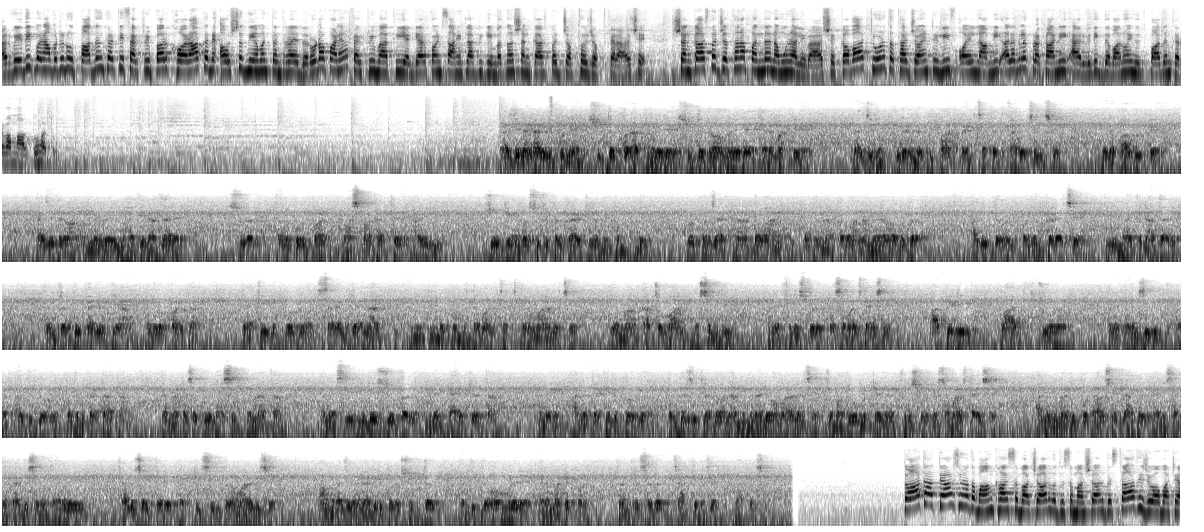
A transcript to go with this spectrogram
આયુર્વેદિક બનાવટોનું ઉત્પાદન કરતી ફેક્ટરી પર ખોરાક અને ઔષધ નિયમન તંત્રએ દરોડા પાડ્યા. ફેક્ટરીમાંથી અગિયાર પોઈન્ટ સાહીઠ લાખની કિંમતનો શંકાસ્પદ જથ્થો જપ્ત કરાયો છે. શંકાસ્પદ જથ્થાના પંદર નમૂના લેવાયા છે. કવા ચૂર્ણ તથા જોઈન્ટ રિલીફ ઓઇલ નામની અલગ અલગ પ્રકારની આયુર્વેદિક દવાનું અહીં ઉત્પાદન કરવામાં આવતું હતું. રાજ્યના નાગરિકોને શુદ્ધ ખોરાક મળી રહે, શુદ્ધ દવા મળી રહે, તેના માટે રાજ્યનું ફૂડ એન્ડ ડ્રગ ડિપાર્ટમેન્ટ સતત કાર્યશીલ છે. તેના ભાગરૂપે તાજેતરમાં અમને મળેલ માહિતીના આધારે સુરત તાલુકો ઉલપાડ વાસમા ખાતે આવેલી યોગી હર્બાસ્યુટિકલ પ્રાઇવેટ નામની કંપની કોઈપણ જાતના દવા ઉત્પાદનના પરવાના મેળવ્યા વગર આયુર્વેદ દવાનું ઉત્પાદન કરે છે તેવી માહિતીના આધારે તંત્ર અધિકારીઓ ત્યાં દરોડો પાડતા ત્યાંથી લગભગ સાડા અગિયાર લાખની કિંમતનો મુદ્દામાલ જપ્ત કરવામાં આવેલો છે. જેમાં કાચો માલ, મશીનરી અને ફિનિશ પ્રોડક્ટનો સમાવેશ થાય છે. આ પેઢી વાત ચૂર્ણ અને ઓઇલ જેવી આયુર્વેદિક ઉત્પાદન કરતા હતા. તેમના પાસે કોઈ લાયસન્સ પણ ન હતા અને શ્રી નિલેશ જોગલ અમને ડાયરેક્ટર હતા. અને આના ત્યાંથી લગભગ પંદર જેટલા દવાના નમૂના લેવામાં આવેલા છે, જેમાં રો મટીરિયલ અને ફિનિશ પ્રોડક્ટનો સમાવેશ થાય છે. આ નમૂના રિપોર્ટ આવશે એટલે આગળ એની સામે કાયદેસરની કાર્યવાહી ચાલુ છે. અત્યારે ફેક્ટરી સીલ કરવામાં આવેલી છે. આમ રાજ્યના નાગરિકોને શુદ્ધ અધિક દવાઓ મળી રહે એના માટે પણ તંત્ર સતત ચાંપતી નજર રાખે છે. તો આ હતા અત્યાર સુધીના તમામ ખાસ સમાચાર વધુ સમાચાર વિસ્તારથી જોવા માટે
